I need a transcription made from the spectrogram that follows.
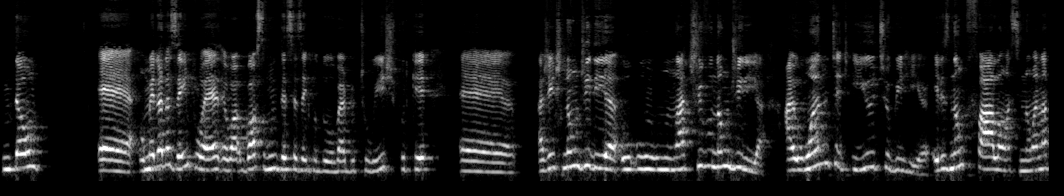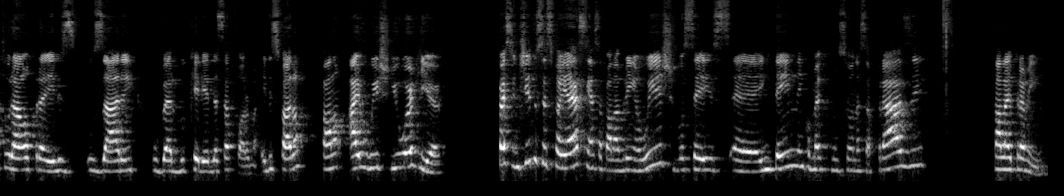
Então, é, o melhor exemplo é, eu gosto muito desse exemplo do verbo to wish, porque é, a gente não diria, um nativo não diria, I wanted you to be here. Eles não falam assim, não é natural para eles usarem o verbo querer dessa forma. Eles falam, falam I wish you were here. Faz sentido? Vocês conhecem essa palavrinha wish? Vocês é, entendem como é que funciona essa frase? Fala aí para mim.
